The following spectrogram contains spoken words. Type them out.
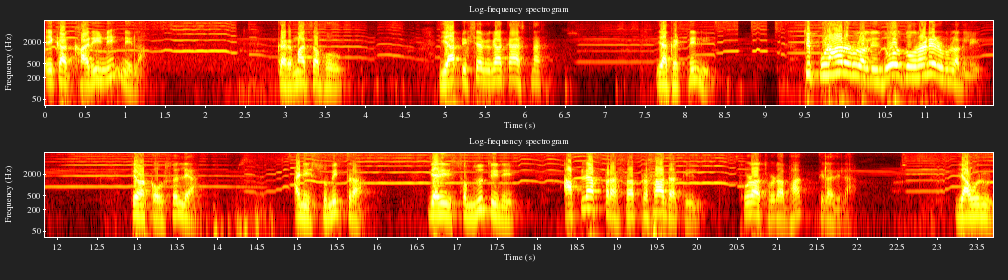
एका घारीने नेला. कर्माचा भोग यापेक्षा वेगळा काय असणार? या घटनेने ती पुन्हा रडू लागली जोर जोराने रडू लागली. तेव्हा कौशल्या आणि सुमित्रा यांनी समजुतीने आपल्या प्रसा प्रसादातील थोडा थोडा भाग तिला दिला. यावरून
